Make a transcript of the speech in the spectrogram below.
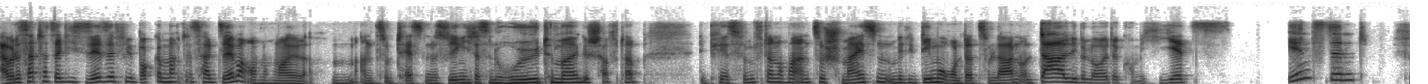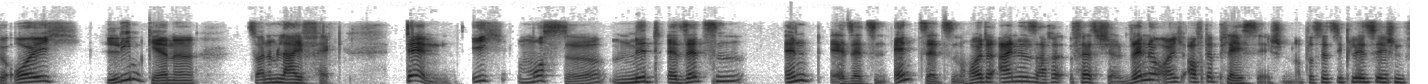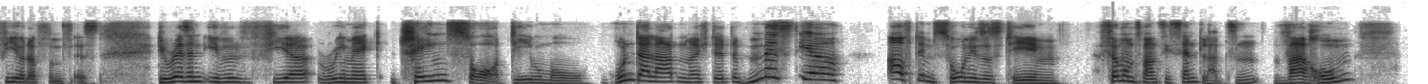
aber das hat tatsächlich sehr, sehr viel Bock gemacht, das halt selber auch nochmal ähm, anzutesten, weswegen ich das dann heute mal geschafft habe, die PS5 dann nochmal anzuschmeißen und mir die Demo runterzuladen. Und da, liebe Leute, komme ich jetzt instant für euch liebend gerne zu einem Lifehack. Denn ich musste mit Ersetzen, Ent, Ersetzen, Entsetzen heute eine Sache feststellen. Wenn ihr euch auf der PlayStation, ob das jetzt die PlayStation 4 oder 5 ist, die Resident Evil 4 Remake Chainsaw Demo runterladen möchtet, müsst ihr auf dem Sony-System 25 Cent latzen. Warum?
